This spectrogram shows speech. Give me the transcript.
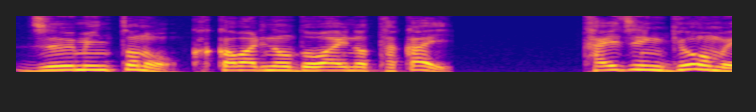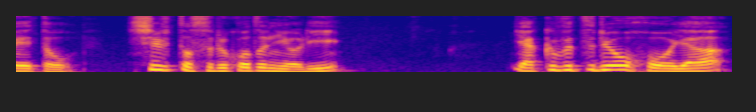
住民との関わりの度合いの高い対人業務へとシフトすることにより、薬物療法や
